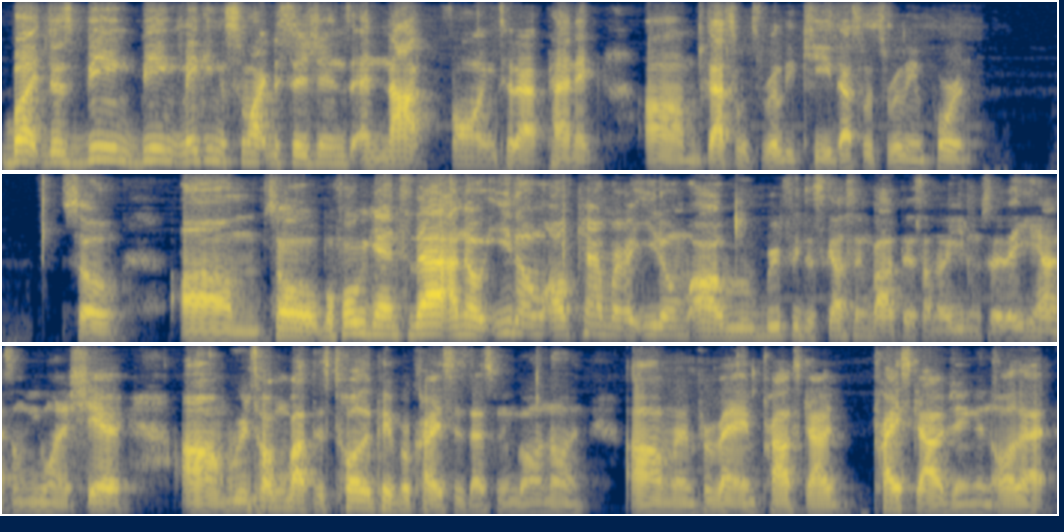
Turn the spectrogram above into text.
But just being, being, making smart decisions and not falling to that panic um, that's what's really key. That's what's really important. So, um, so before we get into that, I know Edom off camera, Edom, uh, we were briefly discussing about this. I know Edom said that he had something you want to share. Um, we were talking about this toilet paper crisis that's been going on, um, and preventing price, gouge, price gouging and all that,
